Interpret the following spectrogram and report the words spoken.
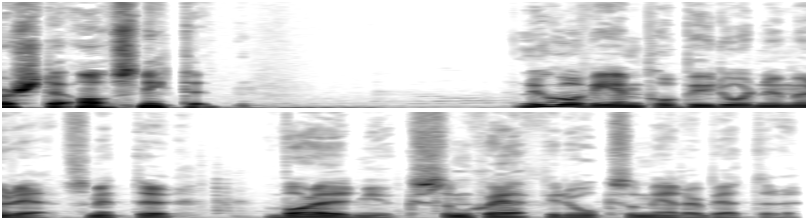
första avsnittet. Nu går vi in på budord nummer ett som heter Var ödmjuk. Som chef är du också medarbetare.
